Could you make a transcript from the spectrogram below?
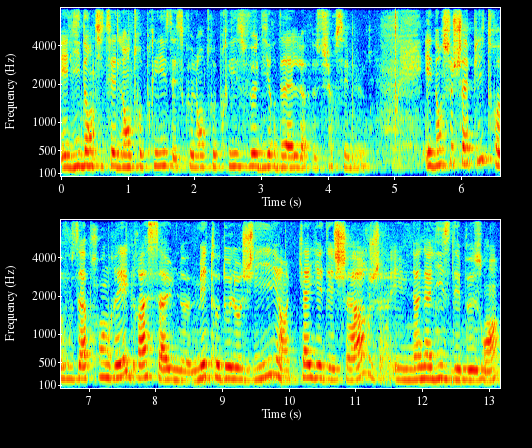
et l'identité de l'entreprise et ce que l'entreprise veut dire d'elle sur ses murs. Et dans ce chapitre, vous apprendrez, grâce à une méthodologie, un cahier des charges et une analyse des besoins,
